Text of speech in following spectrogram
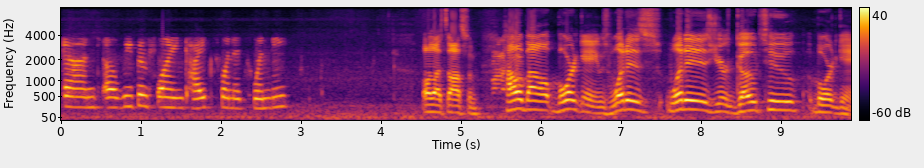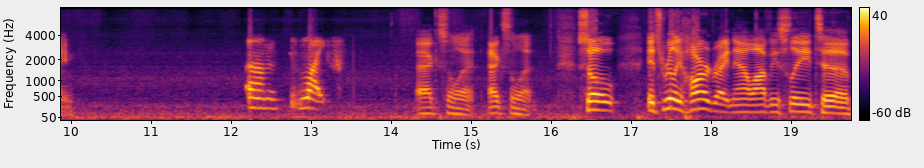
and uh, we've been flying kites when it's windy. Oh, that's awesome. How about board games? What is what is your go-to board game? Um, life. Excellent, excellent. So it's really hard right now, obviously, to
